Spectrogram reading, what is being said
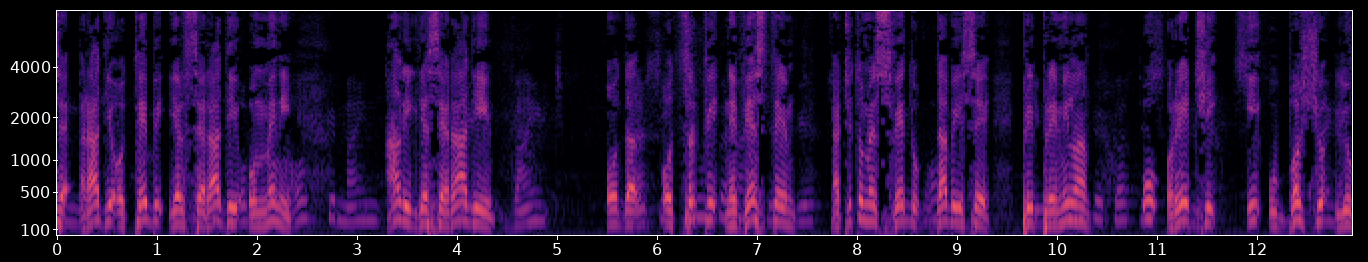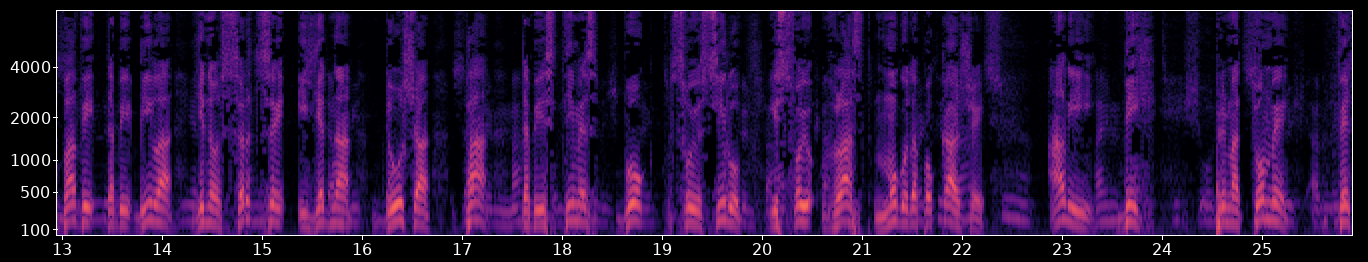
se radi o tebi, jer se radi o meni, ali gdje se radi od, o crkvi nevjeste na čitome svetu, da bi se pripremila u reči i u Božjoj ljubavi, da bi bila jedno srce i jedna duša, pa da bi s time Bog svoju silu i svoju vlast mogo da pokaže. Ali bih prema tome već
